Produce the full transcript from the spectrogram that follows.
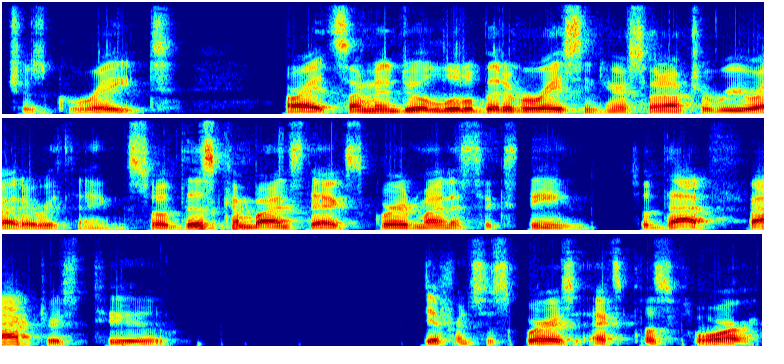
which is great. All right, so I'm going to do a little bit of erasing here so I don't have to rewrite everything. So this combines to x squared minus 16. So that factors to difference of squares x plus 4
